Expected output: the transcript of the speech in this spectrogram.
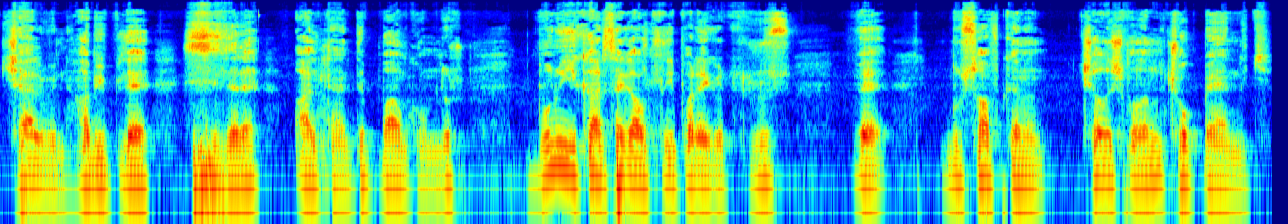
Kelvin Habib'le sizlere alternatif bankomdur. Bunu yıkarsak altılıyı paraya götürürüz ve bu safkanın çalışmalarını çok beğendik.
